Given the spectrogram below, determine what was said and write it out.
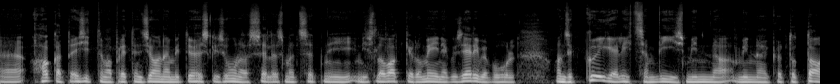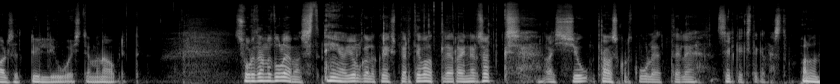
Äh, hakata esitama pretensioone mitte üheski suunas, selles mõttes, et nii, nii Slovakkia, Rumeenia kui Serbia puhul on see kõige lihtsam viis minna, minna ikka totaalselt tülli uuesti oma naabritega. suur tänu tulemast ja julgeolekuekspert ja vaatleja Rainer Saks asju taaskord kuulajatele selgeks tegemast. palun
